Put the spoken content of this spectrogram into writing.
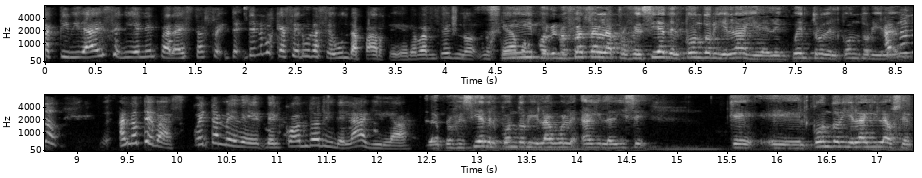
actividades se vienen para estas. Tenemos que hacer una segunda parte. No, nos sí, porque nos falta la profecía del cóndor y el águila, el encuentro del cóndor y el águila. Ah, no, no. Ah, no te vas. Cuéntame del cóndor y del águila. La profecía del cóndor y el águila dice que eh, el cóndor y el águila, o sea,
